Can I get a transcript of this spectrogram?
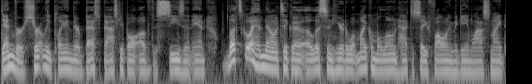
Denver certainly playing their best basketball of the season. And let's go ahead now and take a, a listen here to what Michael Malone had to say following the game last night.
